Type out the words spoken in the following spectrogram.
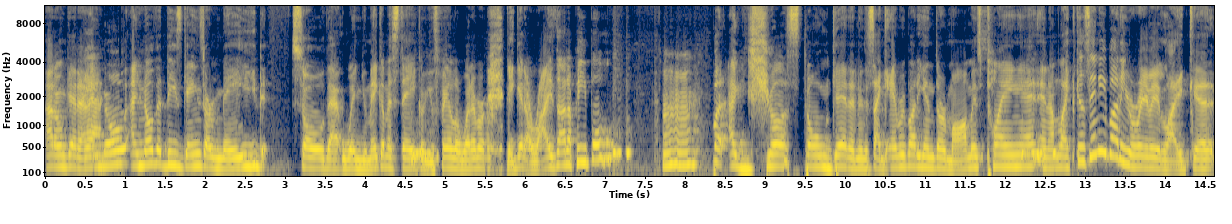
I don't get it. Yeah. I know. I know that these games are made so that when you make a mistake or you fail or whatever, they get a rise out of people. Mm-hmm. But I just don't get it. And it's like everybody and their mom is playing it. And I'm like, does anybody really like it?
